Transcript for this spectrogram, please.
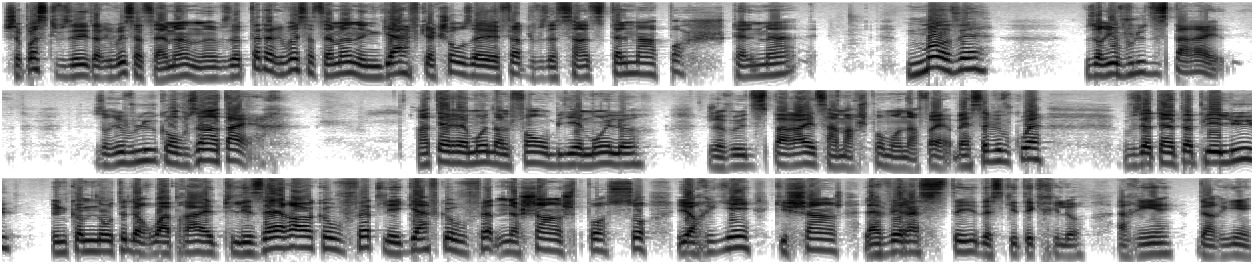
Je sais pas ce qui vous est arrivé cette semaine. Vous êtes peut-être arrivé cette semaine une gaffe, quelque chose vous avez fait, vous êtes senti tellement poche, tellement mauvais, vous auriez voulu disparaître. Vous auriez voulu qu'on vous enterre. Enterrez-moi dans le fond, oubliez-moi là. Je veux disparaître, ça marche pas mon affaire. Ben savez-vous quoi? Vous êtes un peuple élu, une communauté de rois prêtres, puis les erreurs que vous faites, les gaffes que vous faites ne changent pas ça. Il n'y a rien qui change la véracité de ce qui est écrit là. Rien de rien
